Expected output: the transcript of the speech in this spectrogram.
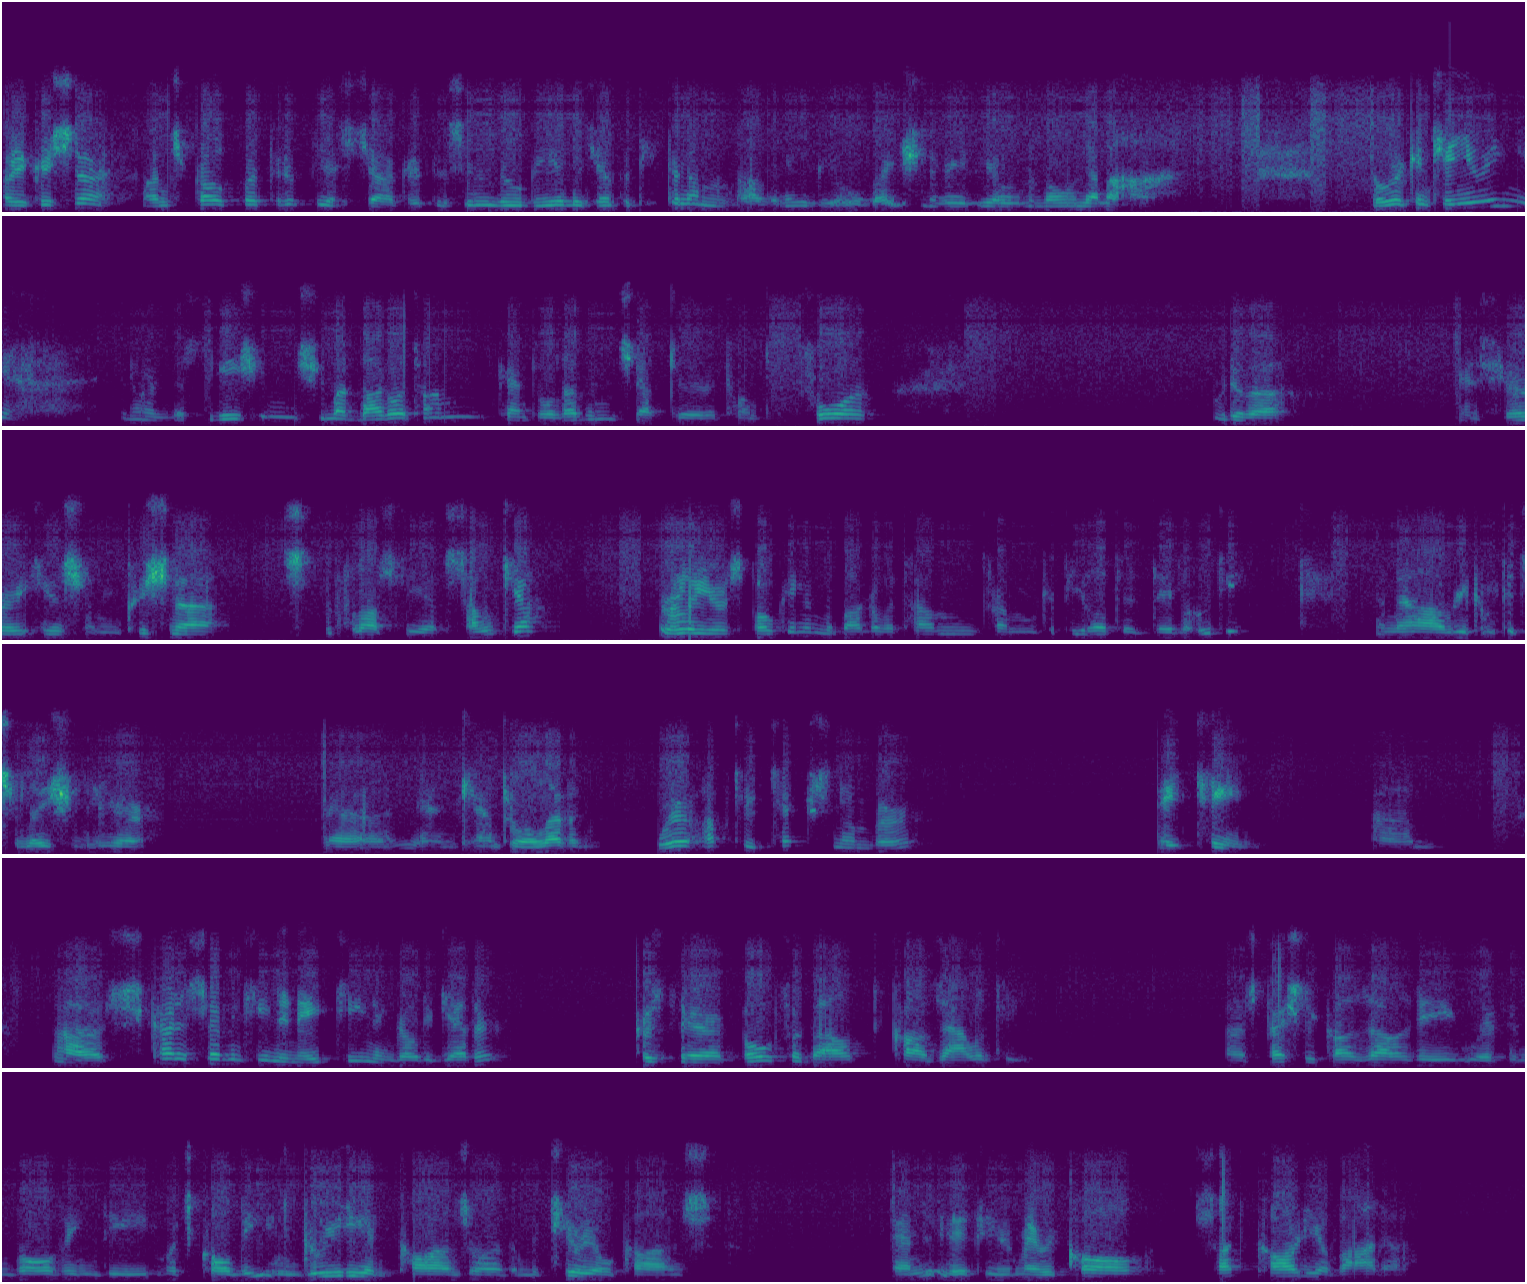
Hare Krishna, Namo Namaha. So we're continuing in our investigation, Shrimad Bhagavatam, Canto 11, Chapter 24. Uddhava is here, here is from Krishna the philosophy of Samkhya, earlier spoken in the Bhagavatam from Kapila to Devahuti. And now recapitulation here uh, in Canto 11. We're up to text number 18. Um, uh, kind of 17 and 18 and go together because they're both about causality, especially causality with involving the what's called the ingredient cause or the material cause. And if you may recall, Satkaryavada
